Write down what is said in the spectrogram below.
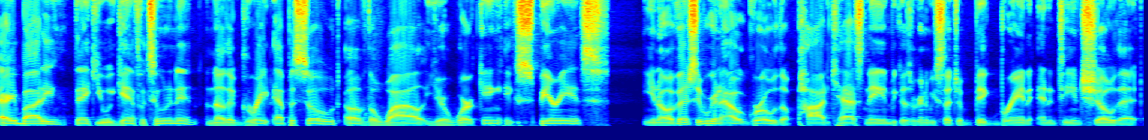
Everybody, thank you again for tuning in. Another great episode of the While You're Working Experience. You know, eventually we're going to outgrow the podcast name because we're going to be such a big brand entity and show that,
